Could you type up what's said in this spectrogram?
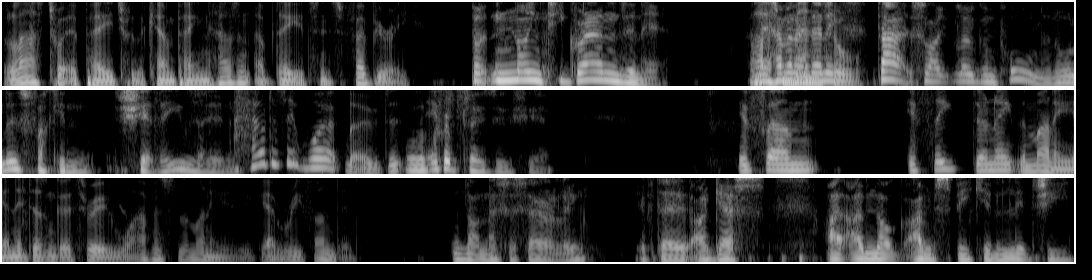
The last Twitter page for the campaign hasn't updated since February. But 90 grand's in it. And That's they haven't had any. That's like Logan Paul and all his fucking shit that he was in. How does it work though? Do- All the if, crypto zoo shit. if um if they donate the money and it doesn't go through, what happens to the money? Does it get refunded? Not necessarily. If they, I guess, I, I'm not. I'm speaking literally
